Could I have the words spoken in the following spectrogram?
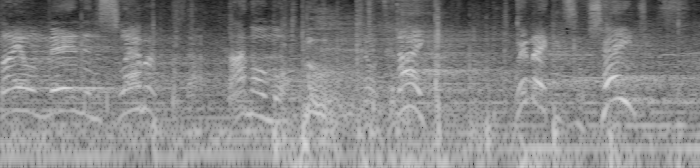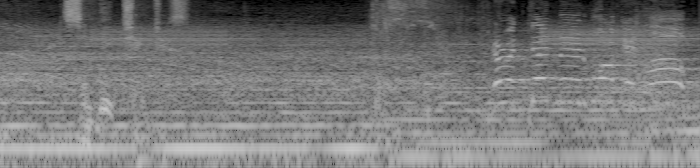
My own men in the slammer? No, not no more. No, tonight, we're making some changes. Some big changes. You're a dead man walking, Loeb!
